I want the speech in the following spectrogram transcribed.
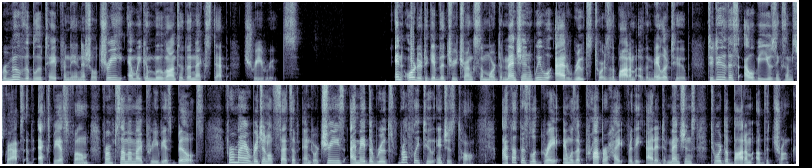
remove the blue tape from the initial tree and we can move on to the next step, tree roots. In order to give the tree trunk some more dimension, we will add roots towards the bottom of the mailer tube. To do this, I will be using some scraps of XPS foam from some of my previous builds. For my original sets of Endor trees, I made the roots roughly 2 inches tall. I thought this looked great and was a proper height for the added dimensions toward the bottom of the trunk.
